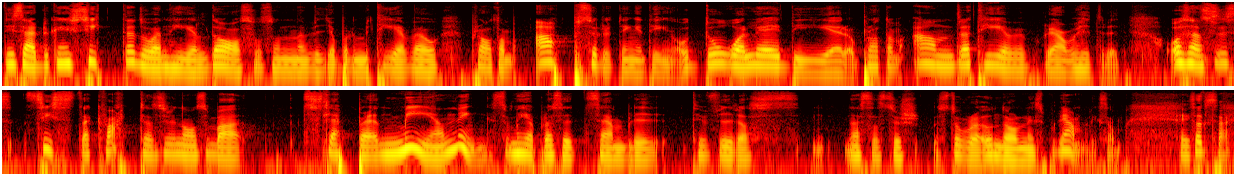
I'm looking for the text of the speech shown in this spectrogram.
Det är så här, du kan ju sitta då en hel dag, så som när vi jobbade med tv och prata om absolut ingenting och dåliga idéer och prata om andra tv-program och hit och dit. Och sen så sista kvarten så är det någon som bara släpper en mening som helt plötsligt sen blir TV4s nästa stors- stora underhållningsprogram. Liksom. att- Exakt.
